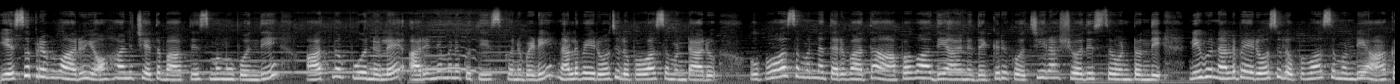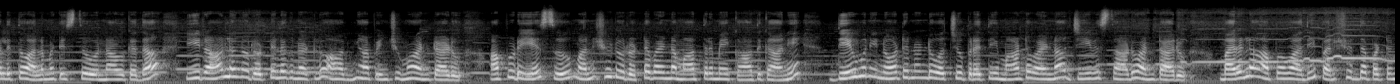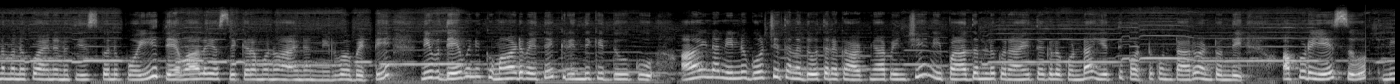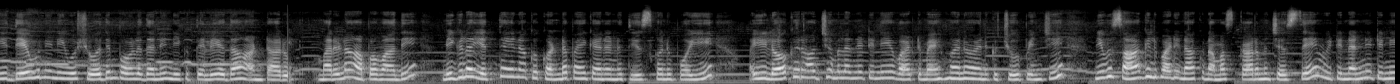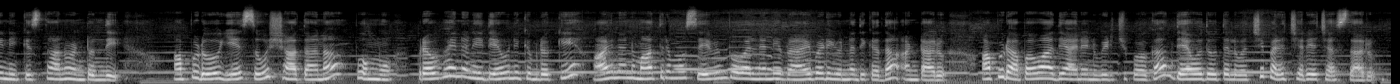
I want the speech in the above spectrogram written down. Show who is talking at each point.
Speaker 1: యేసుప్రభు వారు యోహాను చేత బాప్తిస్మము పొంది ఆత్మపూర్ణులే అరణ్యమునకు తీసుకొనబడి నలభై రోజులు ఉపవాసం ఉంటారు ఉపవాసం ఉన్న తర్వాత అపవాది ఆయన దగ్గరకు వచ్చి ఇలా శోధిస్తూ ఉంటుంది. నీవు నలభై రోజులు ఉపవాసం ఉండి ఆకలితో అలమటిస్తూ ఉన్నావు కదా ఈ రాళ్ళను రొట్టెలగినట్లు ఆజ్ఞాపించుము అంటాడు. అప్పుడు యేసు మనుషుడు రొట్టెబడిన మాత్రమే కాదు కానీ దేవుని నోట నుండి వచ్చు ప్రతి మాట వలన జీవిస్తాడు అంటారు. మరలా అపవాది పరిశుద్ధ పట్టణమునకు ఆయనను తీసుకొని పోయి దేవాలయ శిఖరమును ఆయన నిలువబెట్టి నీవు దేవుని కుమారుడైతే క్రిందికి దూకు. ఆయన నిన్ను గూర్చి తన దూతలకు ఆజ్ఞాపించి నీ పాదములకు రాయి తగలకుండా ఎత్తి పట్టుకుంటారు అంటుంది. అప్పుడు యేసు నీ దేవుని నీవు శోధింపవలదని నీకు తెలియదా అంటారు. మరలా అపవాది మిగిల ఎత్తైన ఒక కొండపైకి ఆయనను తీసుకొని పోయి ఈ లోకరాజ్యములన్నిటినీ వాటి మహిమను ఆయనకు చూపించి నీవు సాగిలపడి నాకు నమస్కారం చేస్తే వీటినన్నిటినీ నీకు ఇస్తాను అంటుంది. అప్పుడు యేసు శాతాన పొమ్ము. ప్రభువైన నీ దేవునికి మ్రొక్కి ఆయనను మాత్రము సేవింపవలనని వ్రాయబడి ఉన్నది కదా అంటారు. అప్పుడు అపవాది ఆయనను విడిచిపోగా దేవదూతలు వచ్చి పరిచర్య చేస్తారు.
